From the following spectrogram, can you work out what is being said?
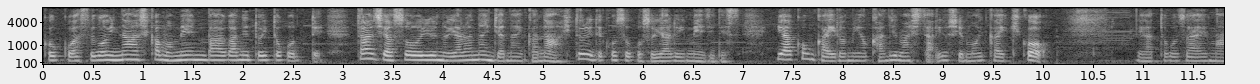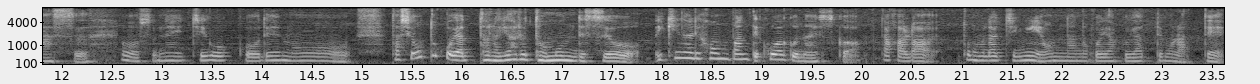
コッコはすごいな。しかもメンバーがねといとこって。男子はそういうのやらないんじゃないかな。一人でこそこそやるイメージです。いや、今回色味を感じました。よし、もう一回聞こう。ありがとうございます。そうですね。いちごっこでも、私男やったらやると思うんですよ。いきなり本番って怖くないですか？だから、友達に女の子役やってもらってっ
